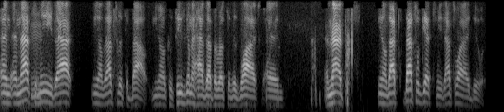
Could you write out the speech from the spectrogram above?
and and that to Mm. me, that you know, that's what it's about, you know, because he's going to have that the rest of his life, and and that, you know, that's that's what gets me. That's why I do it.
